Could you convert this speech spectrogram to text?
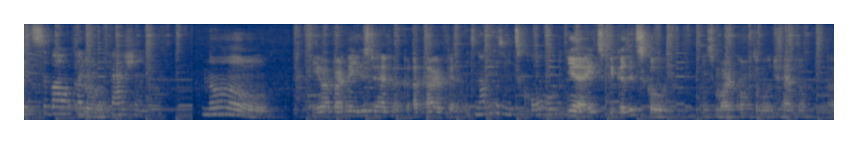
It's about like No. fashion. No. Your apartment used to have a, a carpet. It's not because of it's cold. Yeah, it's because it's cold. It's more comfortable to have a, a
